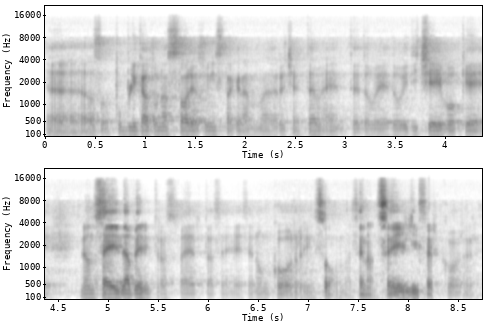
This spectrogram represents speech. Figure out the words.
eh, ho pubblicato una storia su Instagram recentemente dove, dove dicevo che non sei davvero in trasferta se, se non corri insomma se non sei lì per correre.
